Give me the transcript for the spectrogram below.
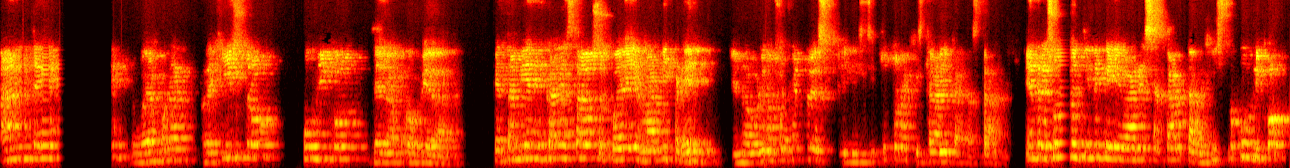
ante, lo voy a poner, registro público de la propiedad que también en cada estado se puede llamar diferente. En Nuevo León, por ejemplo, es el Instituto Registral y Catastral. En resumen, tiene que llegar esa carta a registro público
